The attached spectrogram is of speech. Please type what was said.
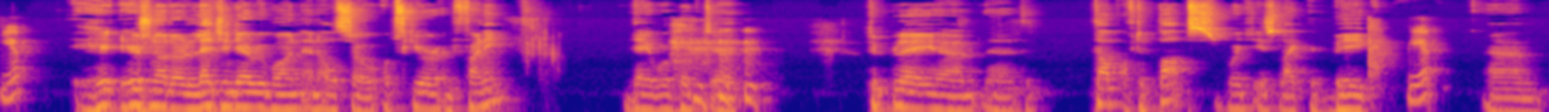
Yep. here- here's another legendary one and also obscure and funny. They were booked uh, to play um, uh, the Top of the Pops, which is like the big Yep. um,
